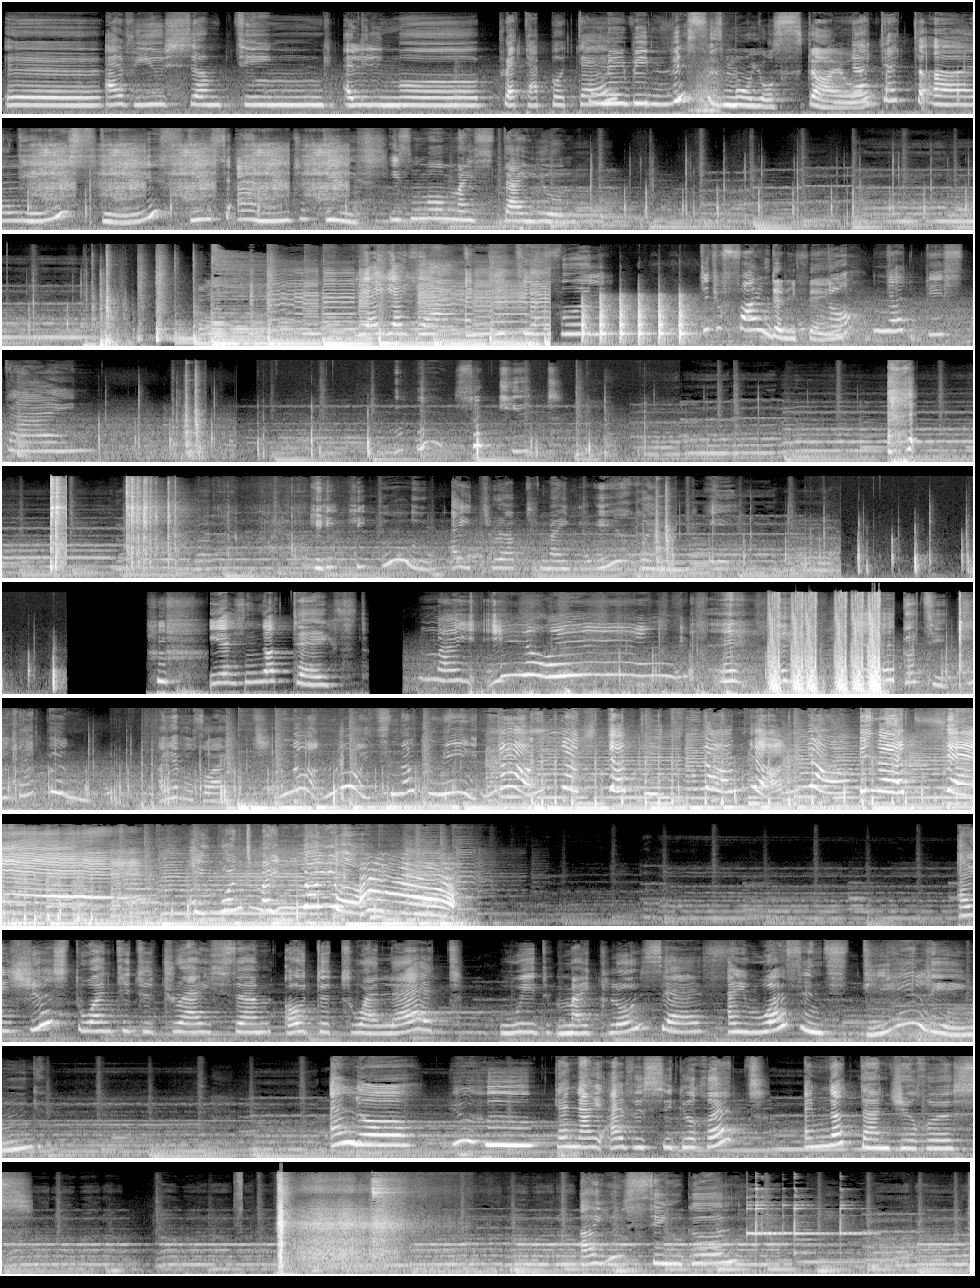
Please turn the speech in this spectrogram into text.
Uh, have you something a little more pret-a-porter? Maybe this is more your style. Not at all. This, this, this, and this is more my style. Yeah, yeah, yeah. I'm beautiful. Did you find anything? No, ooh, I dropped my earring. Yes, not taste. My earring. Got it. What happened? I have a right. No, no, it's not me. I just wanted to try some eau de toilette with my clothes. I wasn't stealing. Hello? Yoo-hoo! Can I have a cigarette? I'm not dangerous. Are you single?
